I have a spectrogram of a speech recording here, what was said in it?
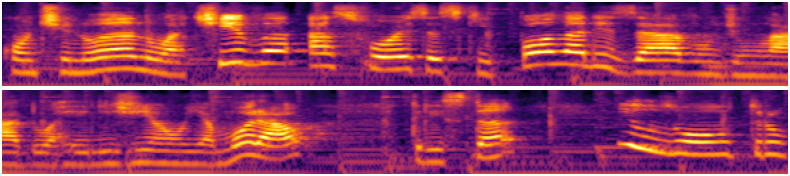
continuando ativa as forças que polarizavam de um lado a religião e a moral cristã e os outro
